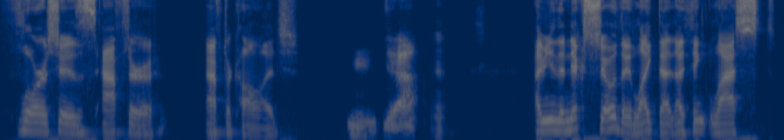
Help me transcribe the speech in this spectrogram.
flourishes after after college. Hmm. Yeah. I mean, the Knicks show they like that. I think last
